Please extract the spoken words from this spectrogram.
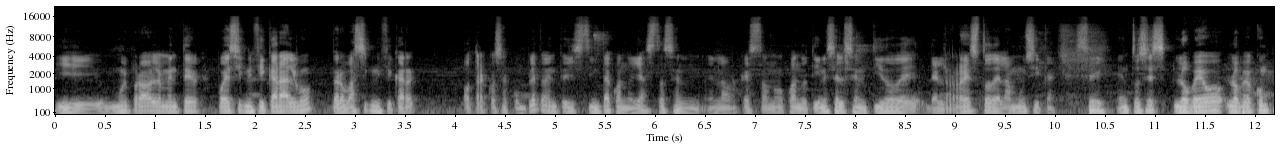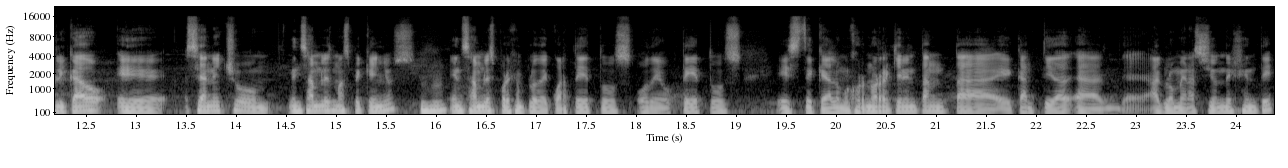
y muy probablemente puede significar algo, pero va a significar otra cosa completamente distinta cuando ya estás en, en la orquesta, ¿no? Cuando tienes el sentido de- del resto de la música. Sí. Entonces lo veo, lo veo complicado. Eh, se han hecho ensambles más pequeños, ensambles, por ejemplo, de cuartetos o de octetos, este, que a lo mejor no requieren tanta eh, cantidad, ah, aglomeración de gente,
